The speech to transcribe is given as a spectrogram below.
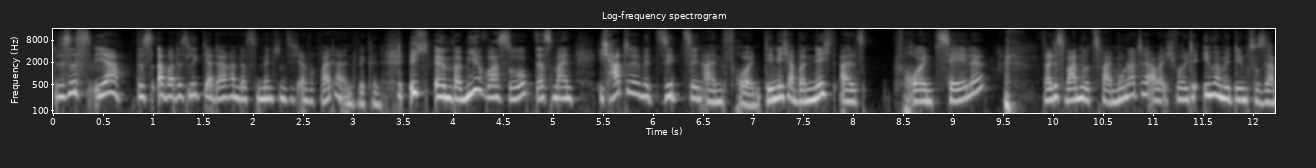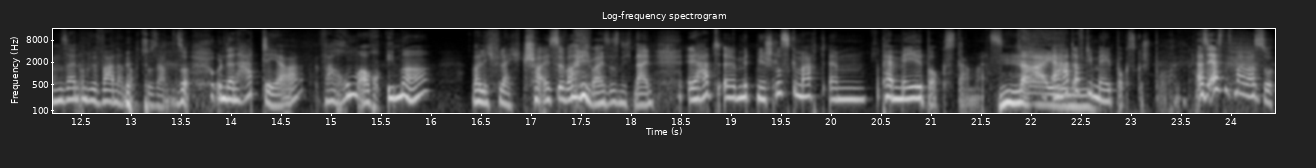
Das ist, ja, das, aber das liegt ja daran, dass Menschen sich einfach weiterentwickeln. Ich, ähm, bei mir war es so, dass mein, ich hatte mit 17 einen Freund, den ich aber nicht als Freund zähle. Weil das waren nur zwei Monate, aber ich wollte immer mit dem zusammen sein und wir waren dann auch zusammen. So. Und dann hat der, warum auch immer, weil ich vielleicht scheiße war, ich weiß es nicht, nein. Er hat äh, mit mir Schluss gemacht ähm, per Mailbox damals. Nein. Er hat auf die Mailbox gesprochen. Also erstens mal war es so,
